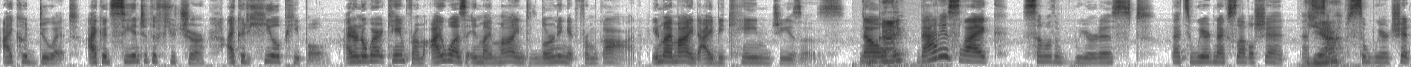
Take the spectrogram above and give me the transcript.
i could do it. I could see into the future. I could heal people. I don't know where it came from. I was, in my mind, learning it from God. In my mind, I became Jesus. Now, Okay. that is like some of the weirdest. That's weird next level shit. That's Yeah. some, some weird shit.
